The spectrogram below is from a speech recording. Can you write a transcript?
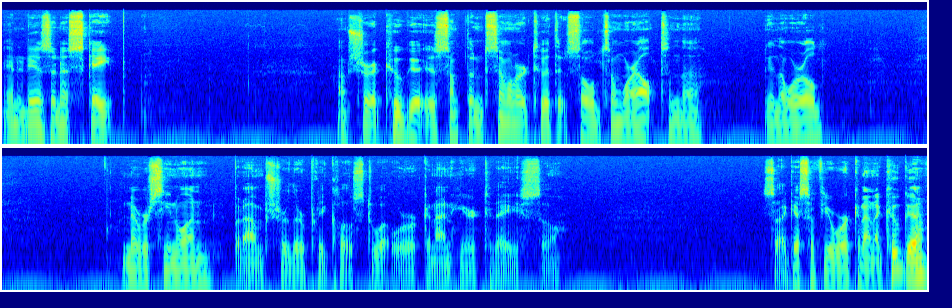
And it is an escape. I'm sure a Kuga is something similar to it that's sold somewhere else in the in the world. Never seen one, but I'm sure they're pretty close to what we're working on here today. So, so I guess if you're working on a Kuga,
